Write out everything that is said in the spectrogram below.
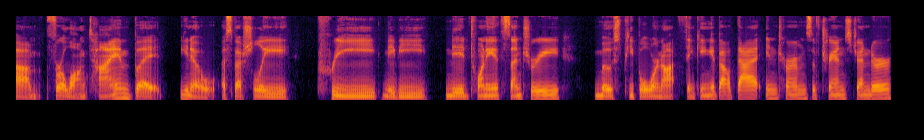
um, for a long time. But, you know, especially pre maybe mid 20th century, most people were not thinking about that in terms of transgender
